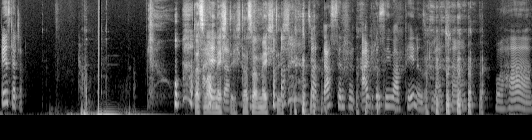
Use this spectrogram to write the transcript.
Penisklatscher. Das war Alter. mächtig, das war mächtig. Was war das denn für ein aggressiver Penisklatscher? Oha.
